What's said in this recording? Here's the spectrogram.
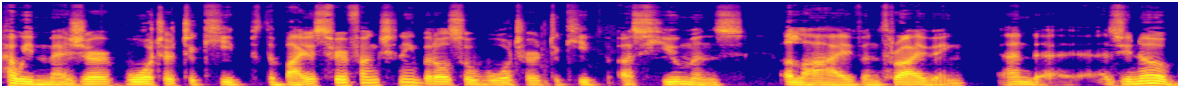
how we measure water to keep the biosphere functioning, but also water to keep us humans alive and thriving. And uh, as you know,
